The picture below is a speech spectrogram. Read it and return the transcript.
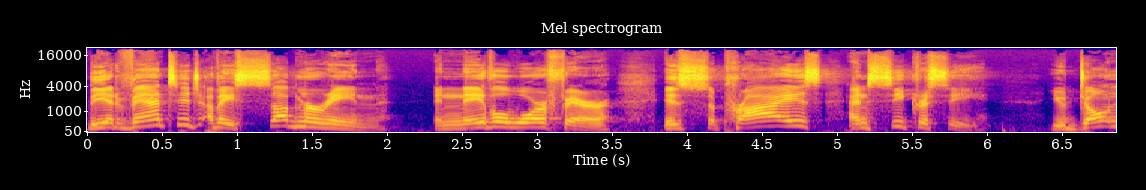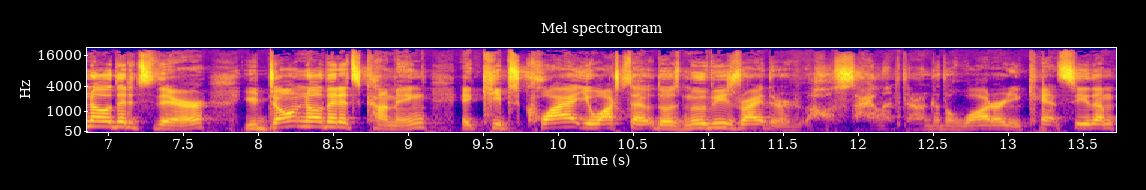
The advantage of a submarine in naval warfare is surprise and secrecy. You don't know that it's there. You don't know that it's coming. It keeps quiet. You watch the, those movies, right? They're all silent. They're under the water. You can't see them.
